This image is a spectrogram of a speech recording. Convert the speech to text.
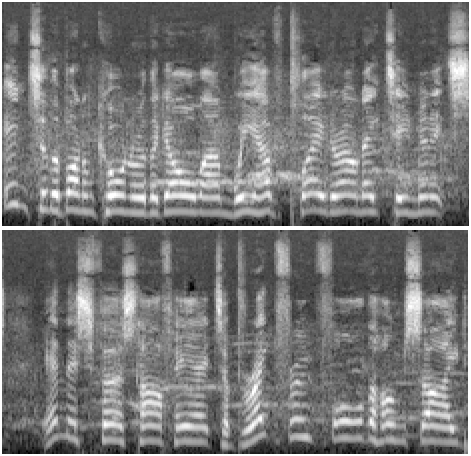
into the bottom corner of the goal. And we have played around 18 minutes in this first half here. It's a breakthrough for the home side.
